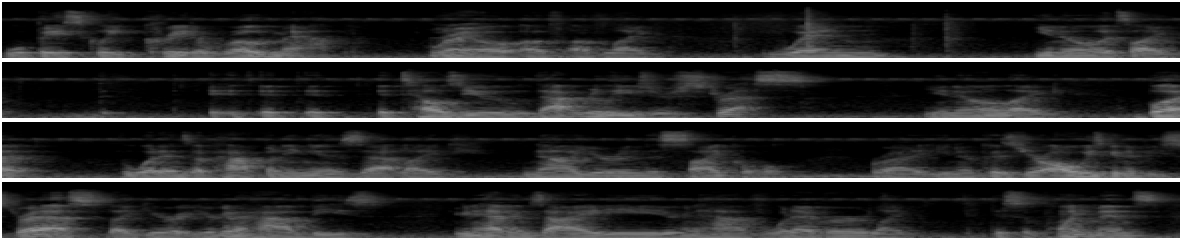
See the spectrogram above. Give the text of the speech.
will basically create a roadmap. You Right. know, of of like when, you know, it's like it, it, it, it tells you that relieves your stress you know like but what ends up happening is that like now you're in this cycle right you know because you're always going to be stressed like you're you're going to have these you're going to have anxiety you're going to have whatever like disappointments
